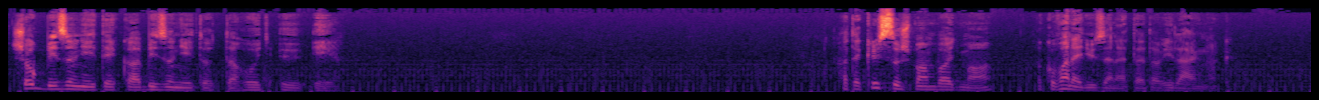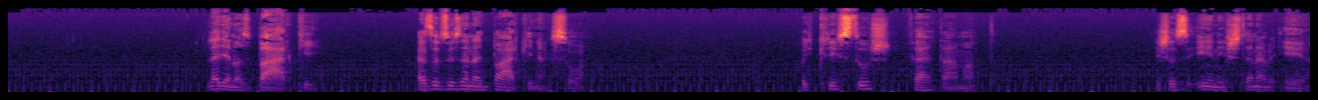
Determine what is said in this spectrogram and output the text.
sok bizonyítékkal bizonyította, hogy ő él. Ha te Krisztusban vagy ma, akkor van egy üzeneted a világnak. Legyen az bárki. Ez az üzenet bárkinek szól. Hogy Krisztus feltámadt. És az én Istenem él.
